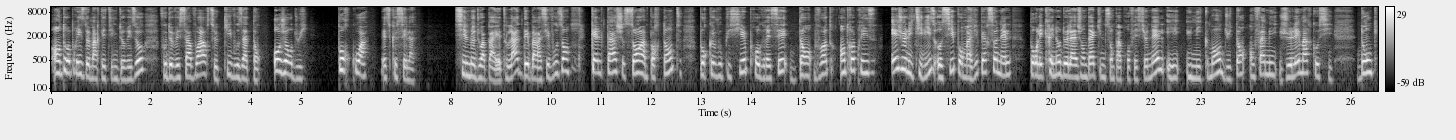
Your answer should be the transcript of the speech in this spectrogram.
entreprise de marketing de réseau, vous devez savoir ce qui vous attend aujourd'hui. Pourquoi est-ce que c'est là? S'il ne doit pas être là, débarrassez-vous-en. Quelles tâches sont importantes pour que vous puissiez progresser dans votre entreprise? Et je l'utilise aussi pour ma vie personnelle pour les créneaux de l'agenda qui ne sont pas professionnels et uniquement du temps en famille. Je les marque aussi. Donc,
